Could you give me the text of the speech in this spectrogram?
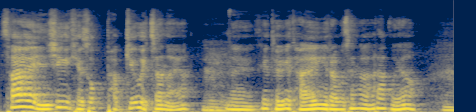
사회 인식이 계속 바뀌고 있잖아요. 음, 네, 그게 되게 다행이라고 생각을 하고요. 음,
